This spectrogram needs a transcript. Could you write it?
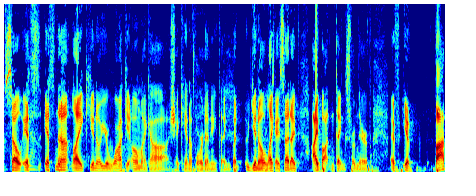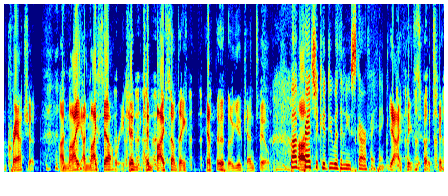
So it's it's not like you know you're walking. Oh my gosh, I can't afford anything. But you know, like I said, I've I bought things from there. If if Bob Cratchit on my on my salary can can buy something at Lulu, you can too. Bob Um, Cratchit could do with a new scarf, I think. Yeah, I think so too.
